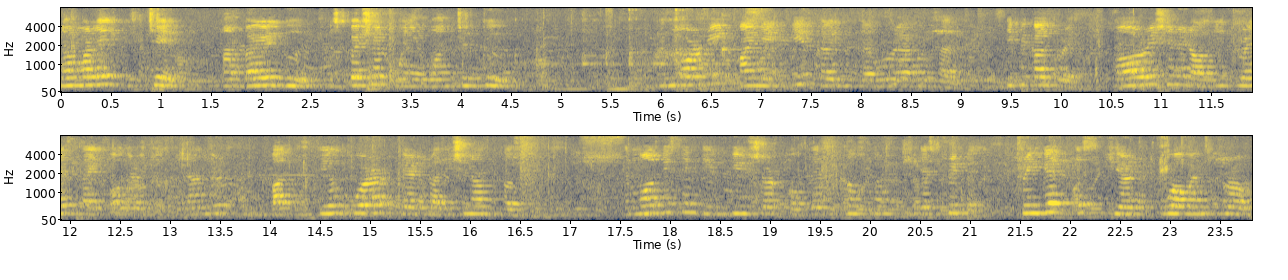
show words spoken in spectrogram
Normally it's cheap and very good, especially when you want to cook. Good morning, my name is Rura Gonzalez. Typical dress. Maori generally dress like other New Zealanders, but still wear their traditional costumes. The most distinctive feature of this costume is the striped, trinket skirt woven from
